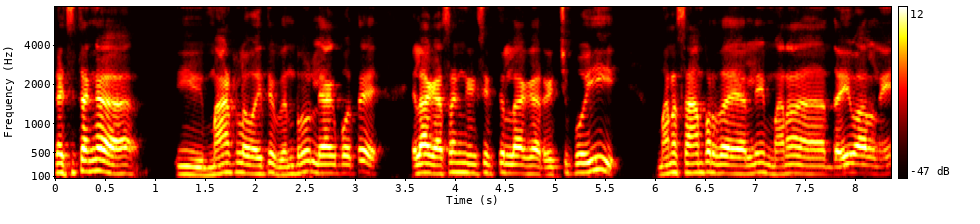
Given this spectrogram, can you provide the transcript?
ఖచ్చితంగా ఈ మాటలు అయితే వినరు. లేకపోతే ఇలాగ అసంఘిక శక్తుల్లాగా రెచ్చిపోయి మన సాంప్రదాయాల్ని మన దైవాలని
